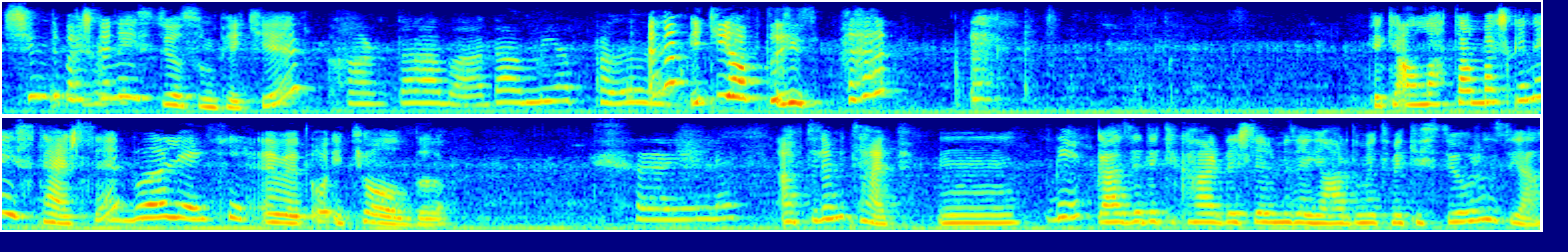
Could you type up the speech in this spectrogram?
Şimdi başka ne istiyorsun peki? Karda badem yapalım. Annem iki yaptıyız. peki Allah'tan başka ne istersin? Böyle iki. Evet o iki oldu. Şöyle Abdülhamit Alp. hmm, bir. Gazze'deki kardeşlerimize yardım etmek istiyoruz ya.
